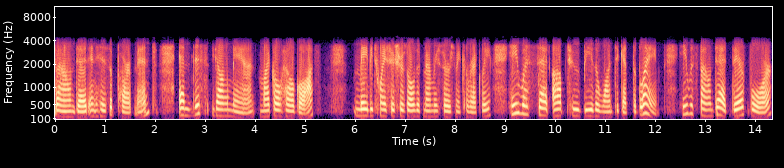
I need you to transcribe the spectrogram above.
found dead in his apartment. And this young man, Michael Helgoth, maybe 26 years old if memory serves me correctly, he was set up to be the one to get the blame. He was found dead. Therefore,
